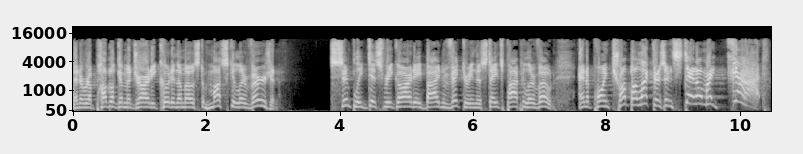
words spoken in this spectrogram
then a Republican majority could, in the most muscular version, simply disregard a Biden victory in the state's popular vote and appoint Trump electors instead. Oh my God!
